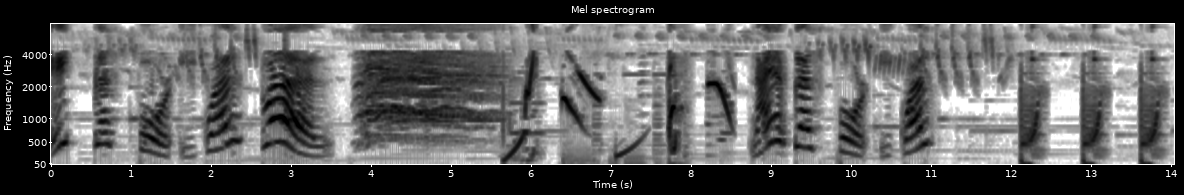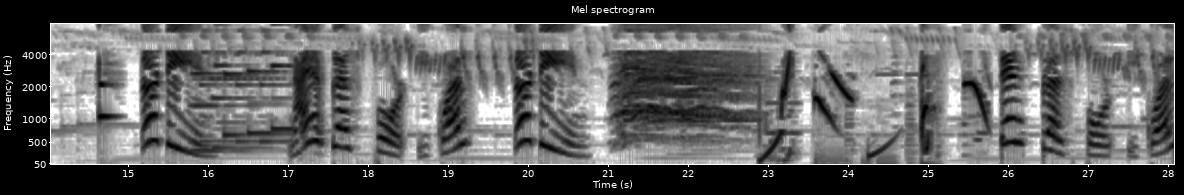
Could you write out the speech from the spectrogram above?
8 plus 4 equal 12. 9 plus 4 equal 13. 9 plus 4 equal 13. 10 plus 4 equal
